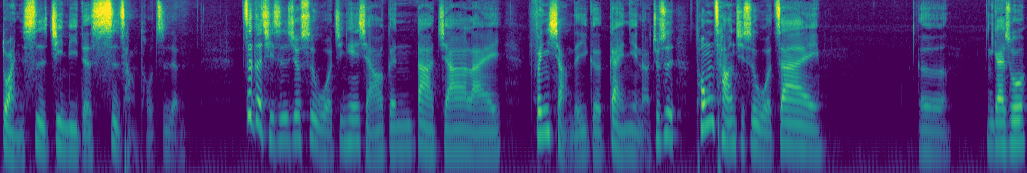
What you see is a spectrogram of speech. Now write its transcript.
短视近利的市场投资人。这个其实就是我今天想要跟大家来分享的一个概念啊，就是通常其实我在，呃，应该说，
